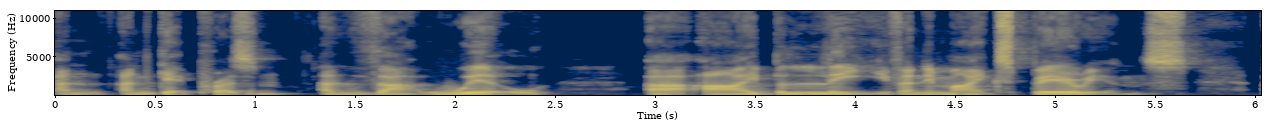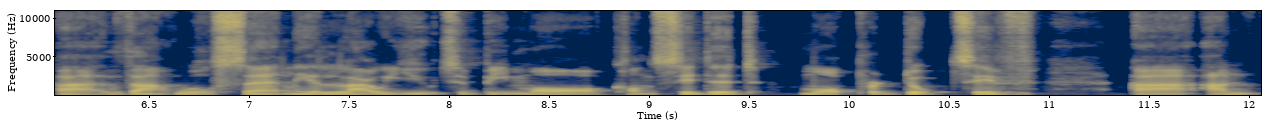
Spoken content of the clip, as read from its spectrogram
and, and get present. And that will, uh, I believe, and in my experience, uh, that will certainly allow you to be more considered, more productive, uh, and,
